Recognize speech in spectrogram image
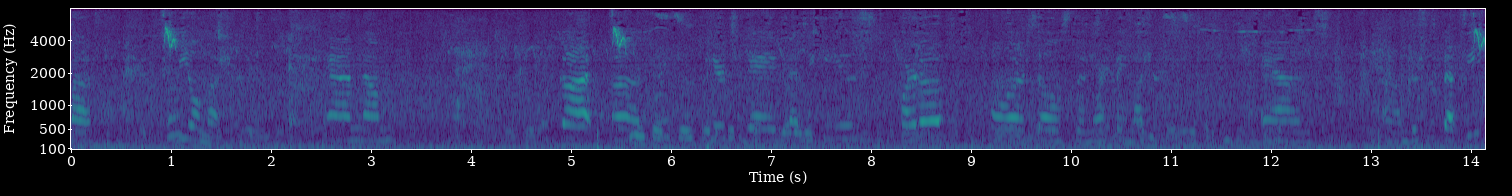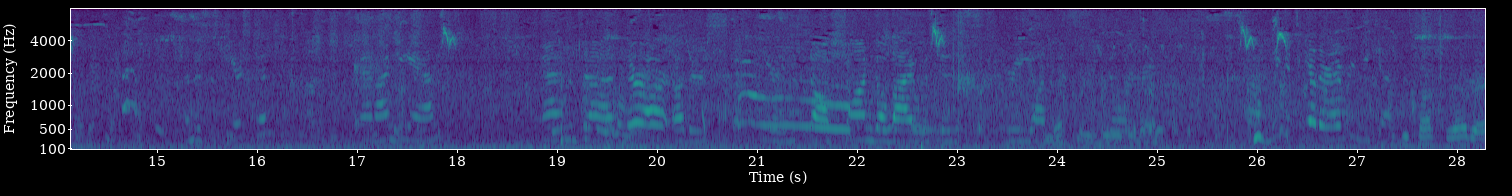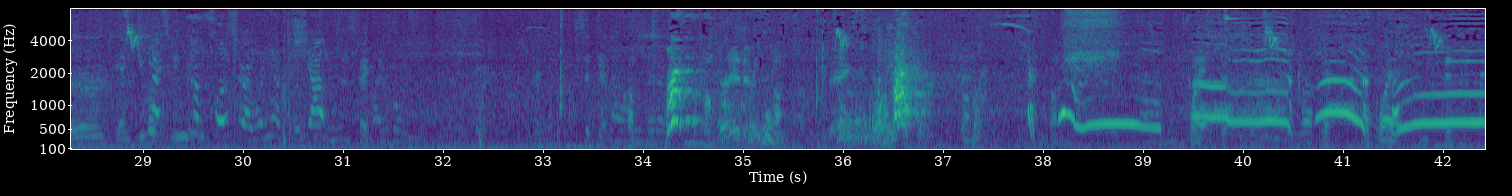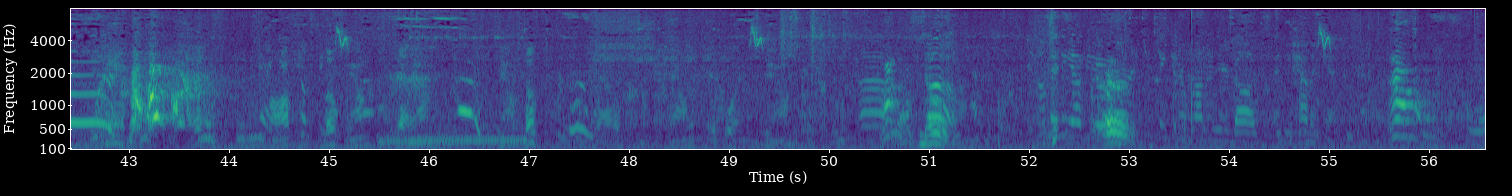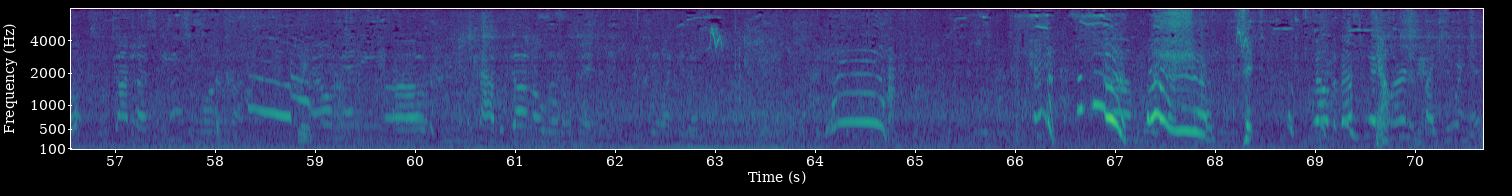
a real. And um, we've got a group here today that Niki is part of. We call ourselves the North Bay Mushrooms. And um, this is Betsy. And this is Kirsten. And I'm Deanne. And uh, there are others here. You saw Sean go by with his three on his. Um, You talk forever, Aaron. If you guys could come closer, I wouldn't have to shout and lose my voice. Sit Getting down. a little bit of- Come, Red, come. Stay. Come. Quiet. Quiet. Off. Low. Down. Down. Down. Low. Well. Down. Good boy. Down. Um, so, how many of you are thinking of running your dogs and you Cool. Got huskies, you want to. How many of you have done a little bit feel like well, the best way to learn is by doing it.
